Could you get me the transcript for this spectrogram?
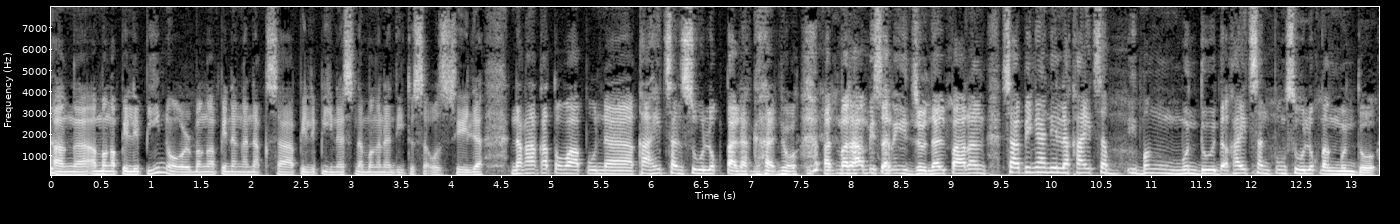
Ang uh, ang mga Pilipino or mga pinanganak sa Pilipinas na mga nandito sa Australia. Nakakatuwa po na kahit san sulok talaga, no? At marami sa regional, parang sabi nga nila kahit sa ibang mundo, kahit san pong sulok ng mundo,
